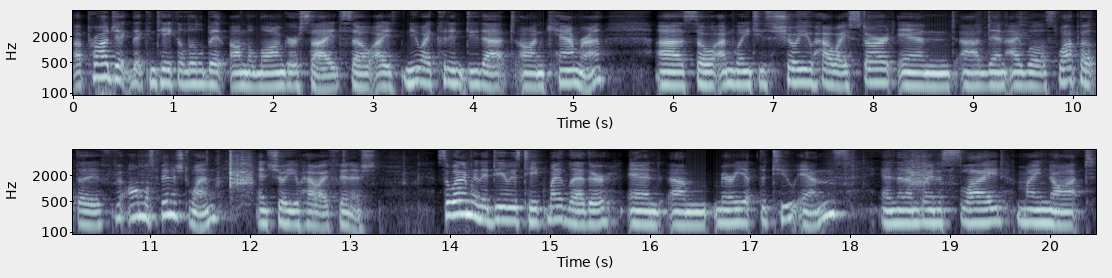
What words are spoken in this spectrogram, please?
a project that can take a little bit on the longer side. So I knew I couldn't do that on camera. Uh, so I'm going to show you how I start and uh, then I will swap out the almost finished one and show you how I finish. So what I'm going to do is take my leather and um, marry up the two ends and then I'm going to slide my knot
